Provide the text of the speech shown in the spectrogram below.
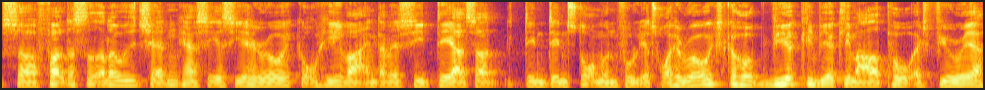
Så folk, der sidder derude i chatten, kan jeg se og sige, at Heroic går hele vejen. Der vil sige, det er altså det er, det er en stor mundfuld. Jeg tror, Heroic skal håbe virkelig, virkelig meget på, at Furia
